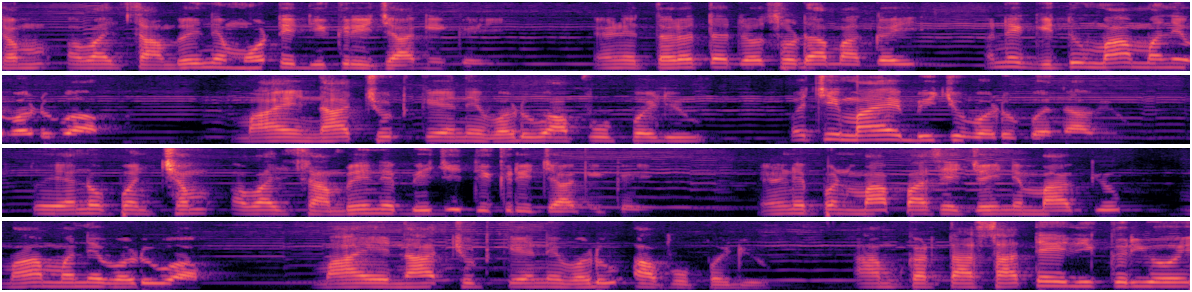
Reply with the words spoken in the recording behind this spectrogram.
છમ અવાજ સાંભળીને મોટી દીકરી જાગી ગઈ. એણે તરત જ રસોડામાં ગઈ અને કીધું, માં, મને વડું આપ. માએ ના છૂટકે એને વડું આપવું પડ્યું. પછી માએ બીજું વડું બનાવ્યું. તો એનો પણ છમ અવાજ સાંભળીને બીજી દીકરી જાગી ગઈ. એણે પણ મા પાસે જઈને માગ્યું, મા, મને વડું આપ. માએ ના છૂટકે એને વડું આપવું પડ્યું. આમ કરતાં સાતેય દીકરીઓએ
